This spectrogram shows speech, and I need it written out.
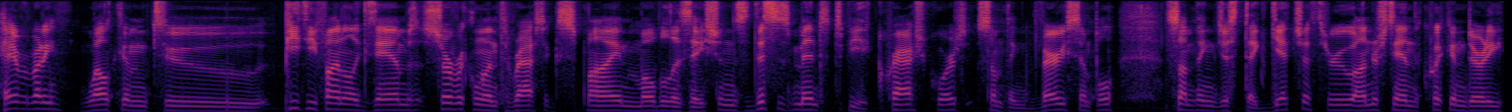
Hey everybody, welcome to PT Final Exams, Cervical and Thoracic Spine Mobilizations. This is meant to be a crash course, something very simple, something just to get you through, understand the quick and dirty,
